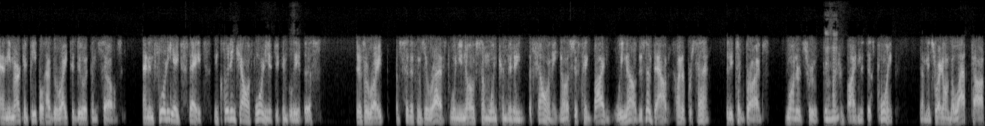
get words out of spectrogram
and the American people have the right to do it themselves. And in 48 states, including California, if you can believe this, there's a right of citizen's arrest when you know of someone committing a felony. Now, let's just take Biden. We know, there's no doubt, it's 100% that he took bribes, wandered through to Hunter Biden at this point. I mean, it's right on the laptop,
